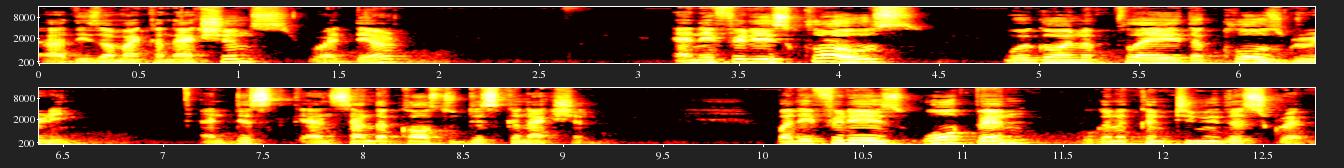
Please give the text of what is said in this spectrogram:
Uh, these are my connections right there and if it is closed, we're going to play the close greeting and and send the calls to disconnection. But if it is open we're going to continue the script.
